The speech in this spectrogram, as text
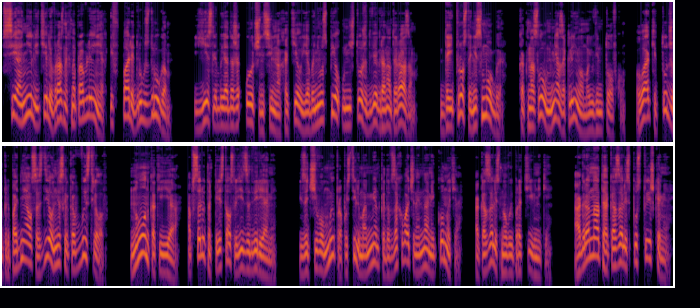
Все они летели в разных направлениях и в паре друг с другом. Если бы я даже очень сильно хотел, я бы не успел уничтожить две гранаты разом. Да и просто не смог бы. Как назло, у меня заклинило мою винтовку. Лаки тут же приподнялся, сделал несколько выстрелов. Но он, как и я, абсолютно перестал следить за дверями, из-за чего мы пропустили момент, когда в захваченной нами комнате оказались новые противники. А гранаты оказались пустышками,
